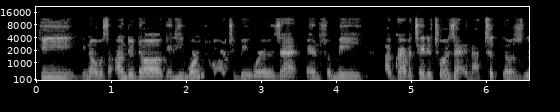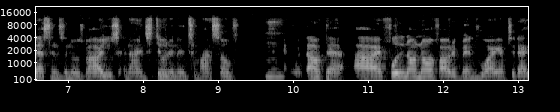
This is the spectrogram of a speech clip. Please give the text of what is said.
he you know was an underdog and he Mhm. worked hard to be where he was at and for me i gravitated towards that and i took those lessons and those values and i instilled it into myself Mhm. Without that i fully don't know if i would have been who i am today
